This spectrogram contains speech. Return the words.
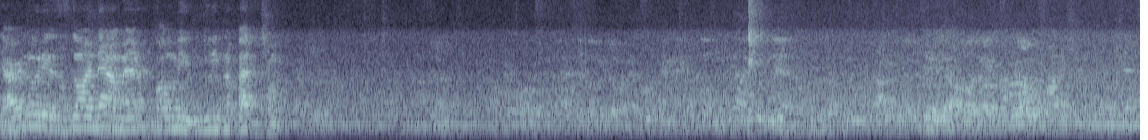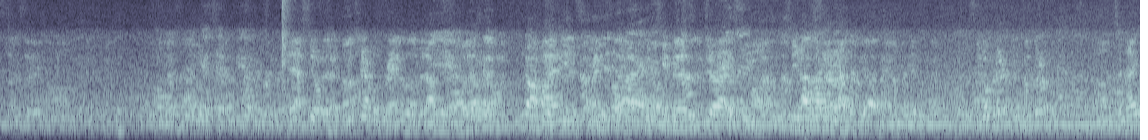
y'all already know what it is. It's going down, man. Follow me. We leaving up out the joint. Yeah, see over there. Be careful, it's raining a little bit out there. Oh, that's good. You know how Miami is. Rain for like 15 minutes and be alright. See you guys later. See you over there? You come through? Uh, tonight?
